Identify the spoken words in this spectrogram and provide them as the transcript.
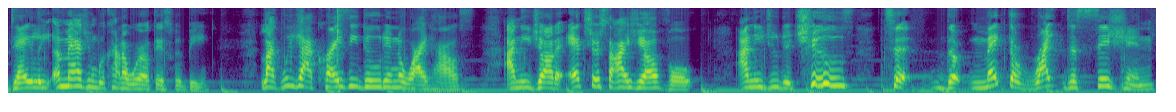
daily. Imagine what kind of world this would be. Like we got crazy dude in the White House. I need y'all to exercise y'all vote. I need you to choose to the make the right decision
